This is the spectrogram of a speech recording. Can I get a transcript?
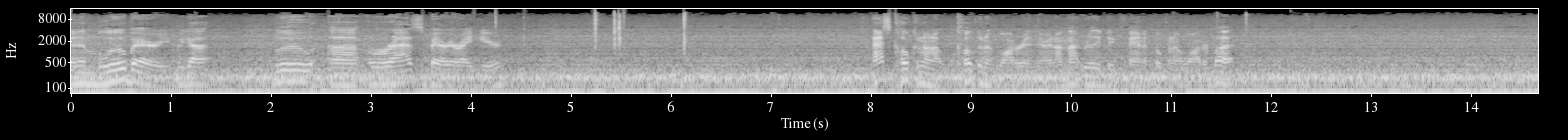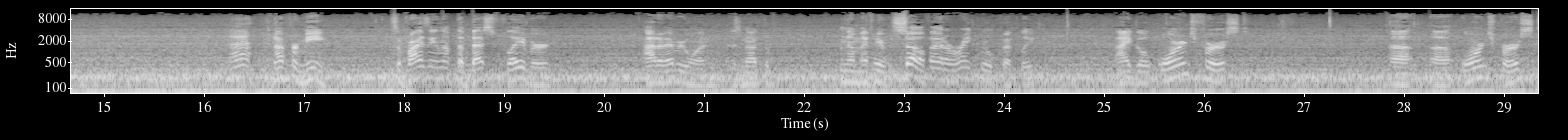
And then blueberry. We got blue uh, raspberry right here. Has coconut coconut water in there, and I'm not really a big fan of coconut water, but eh, not for me. Surprisingly enough, the best flavor out of everyone is not the not my favorite. So if I had to rank real quickly, I go orange first, uh, uh, orange first,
